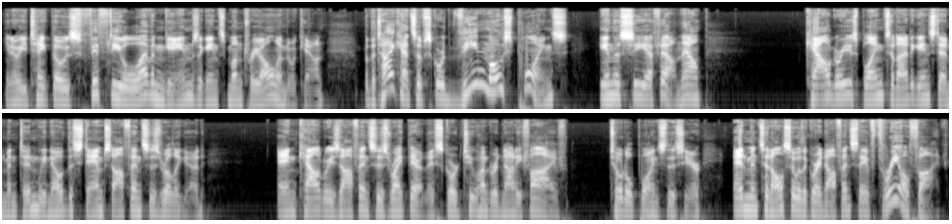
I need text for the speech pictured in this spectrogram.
You know, you take those 50 11 games against Montreal into account, but the Ticats have scored the most points in the CFL. Now, Calgary is playing tonight against Edmonton. We know the Stamps offense is really good, and Calgary's offense is right there. They've scored 295 total points this year. Edmonton also with a great offense. They have 305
